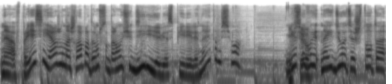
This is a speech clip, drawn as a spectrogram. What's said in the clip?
А в прессе я уже нашла потом, что там еще деревья спилили. На этом все. И Если всё? вы найдете что-то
